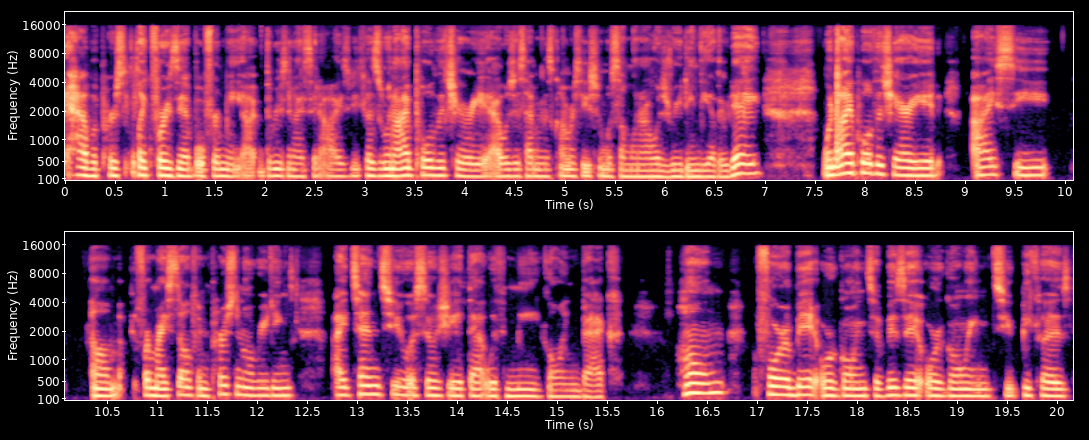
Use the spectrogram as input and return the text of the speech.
have a person, like, for example, for me, I, the reason I said eyes because when I pull the chariot, I was just having this conversation with someone I was reading the other day. When I pull the chariot, I see, um, for myself in personal readings, I tend to associate that with me going back home for a bit or going to visit or going to, because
